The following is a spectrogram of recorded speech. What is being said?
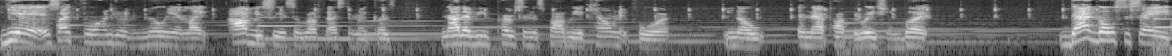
Yeah, it's like 400 million. Like, obviously, it's a rough estimate because not every person is probably accounted for, you know, in that population. But that goes to say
